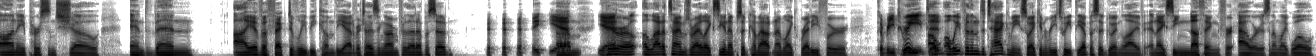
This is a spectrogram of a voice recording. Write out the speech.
on a person's show, and then I have effectively become the advertising arm for that episode. Yeah, Um, yeah. There are a lot of times where I like see an episode come out and I'm like ready for to retweet. I'll, I'll wait for them to tag me so I can retweet the episode going live, and I see nothing for hours, and I'm like, well,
